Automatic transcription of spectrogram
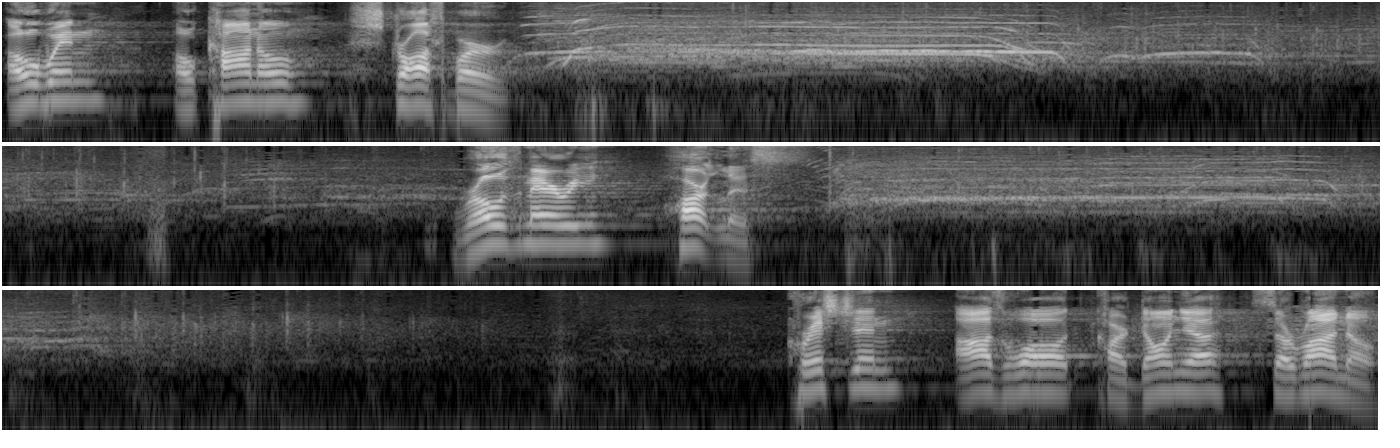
Owen O'Connell Strasburg. Rosemary Heartless. Christian Oswald Cardona Serrano.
